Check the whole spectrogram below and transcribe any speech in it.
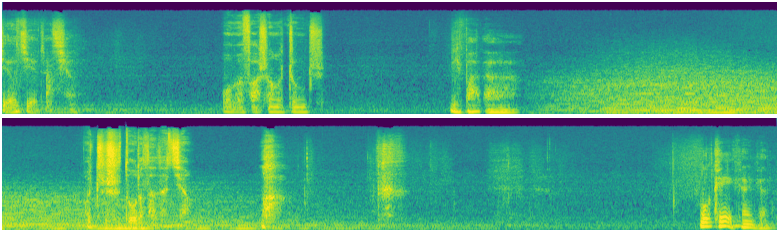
小姐的枪？我们发生了争执，你把他……我只是夺了他的枪。我可以看看吗？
